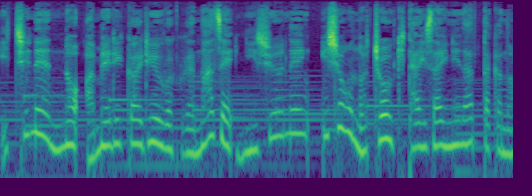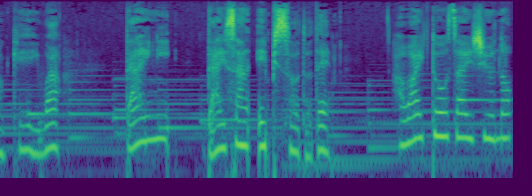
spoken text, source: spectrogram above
1年のアメリカ留学がなぜ20年以上の長期滞在になったかの経緯は第2第3エピソードでハワイ島在住の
